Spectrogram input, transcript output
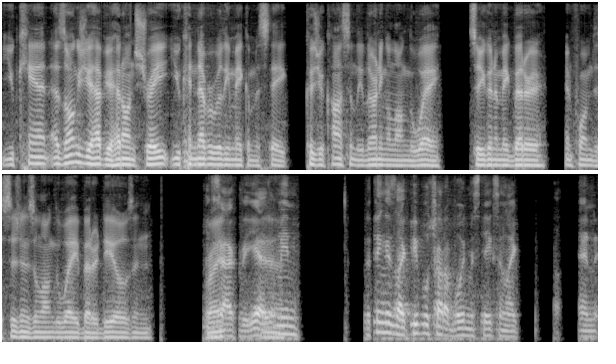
you can't as long as you have your head on straight, you can never really make a mistake because you're constantly learning along the way. So you're gonna make better informed decisions along the way, better deals, and right. Exactly. Yeah. Yeah. I mean, the thing is, like, people try to avoid mistakes and like, and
